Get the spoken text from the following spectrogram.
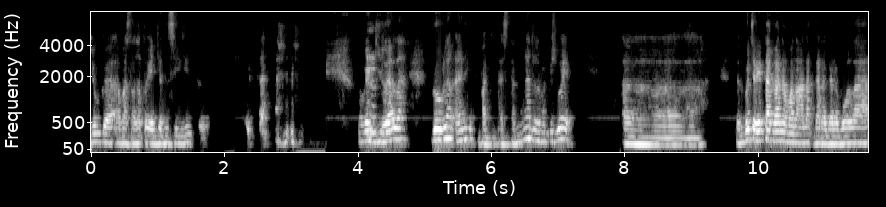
juga sama salah satu agensi gitu. Oke gila lah. Gue bilang ah, ini empat juta setengah dalam hati gue. Uh, dan gue cerita kan sama anak-anak gara-gara bola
